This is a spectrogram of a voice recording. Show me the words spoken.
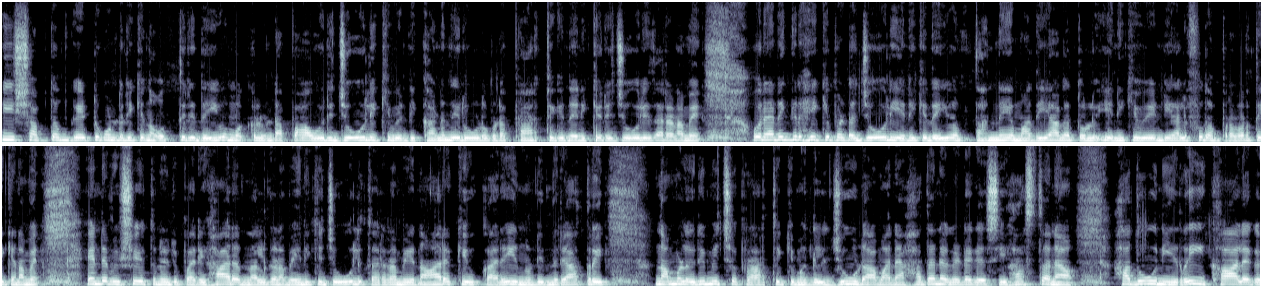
ഈ ശബ്ദം കേട്ടുകൊണ്ടിരിക്കുന്ന ഒത്തിരി ദൈവമക്കളുണ്ട് അപ്പ. ഒരു ജോലിക്ക് വേണ്ടി കണ്ണുനീരോടുകൂടെ പ്രാർത്ഥിക്കുന്നു എനിക്കൊരു ജോലി തരണമേ. ഒരു അനുഗ്രഹിക്കപ്പെട്ട ജോലി എനിക്ക് ദൈവം തന്നേ മതിയാകത്തുള്ളൂ. എനിക്ക് വേണ്ടി അത്ഭുതം പ്രവർത്തിക്കണമേ. എന്റെ വിഷയത്തിനൊരു പരിഹാരം നൽകണമേ എനിക്ക് ജോലി തരണമേ എന്ന് ആരൊക്കെയോ കരയുന്നുണ്ട്. ഇന്ന് രാത്രി നമ്മൾ ഒരുമിച്ച് പ്രാർത്ഥിക്കുമെങ്കിൽ ജൂഡാമന ഹതന ഘടകസി ഹസ്തന ഹതൂനി റീഖാലക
